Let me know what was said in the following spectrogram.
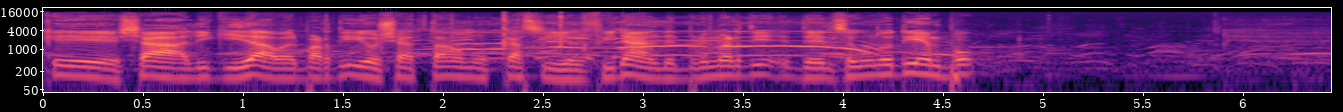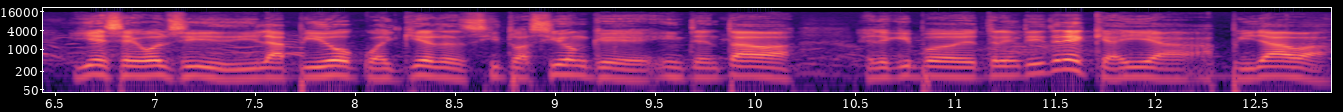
que ya liquidaba el partido, ya estábamos casi el final del, primer del segundo tiempo. Y ese gol sí dilapidó cualquier situación que intentaba el equipo de 33, que ahí aspiraba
